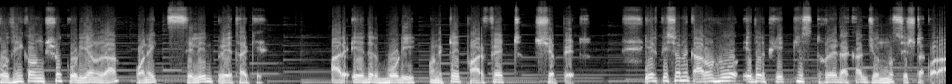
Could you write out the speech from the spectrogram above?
অধিকাংশ কোরিয়ানরা অনেক সেলিন পেয়ে থাকে আর এদের বডি অনেকটাই পারফেক্ট শেপের। এর পেছনে কারণ হলো এদের ফিটনেস ধরে রাখার জন্য চেষ্টা করা।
